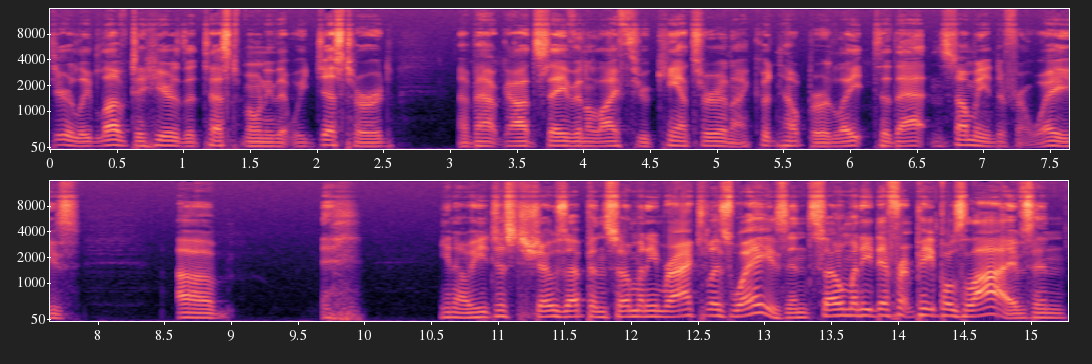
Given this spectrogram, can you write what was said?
dearly love to hear the testimony that we just heard about God saving a life through cancer, and I couldn't help but relate to that in so many different ways. Um, you know he just shows up in so many miraculous ways in so many different people's lives. And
